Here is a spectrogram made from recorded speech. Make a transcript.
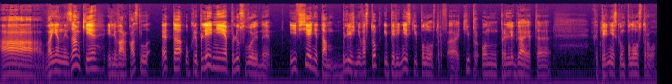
а военные замки или Варкастл это укрепление плюс воины. И все они там, Ближний Восток и Пиренейский полуостров. А Кипр, он прилегает э, к Пиренейскому полуострову.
